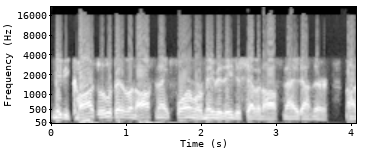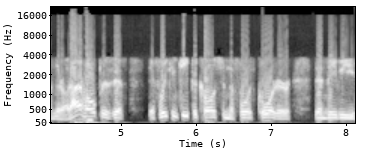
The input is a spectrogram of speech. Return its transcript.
maybe cause a little bit of an off night for them, or maybe they just have an off night on their on their own. Our hope is if if we can keep it close in the fourth quarter, then maybe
